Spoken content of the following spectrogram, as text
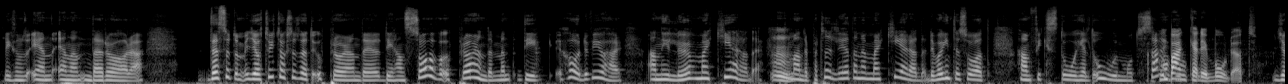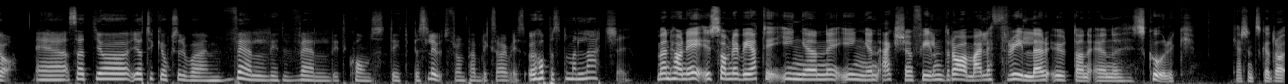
liksom en, en enda röra. Dessutom, jag tyckte också att det var upprörande, det han sa var upprörande, men det hörde vi ju här. Annie Lööf markerade, mm. de andra partiledarna markerade. Det var inte så att han fick stå helt oemotsagd. Hon bankade i bordet. Ja, eh, så att jag, jag tycker också det var en väldigt, väldigt konstigt beslut från public service. Och jag hoppas att de har lärt sig. Men hörni, som ni vet, ingen, ingen actionfilm, drama eller thriller utan en skurk kanske inte ska dra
